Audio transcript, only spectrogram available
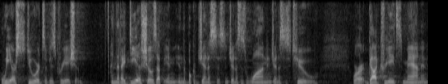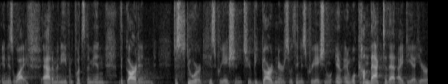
We are stewards of his creation. And that idea shows up in, in the book of Genesis, in Genesis 1 and Genesis 2 where God creates man and, and, his wife, Adam and Eve, and puts them in the garden to steward his creation, to be gardeners within his creation. And, and, we'll come back to that idea here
